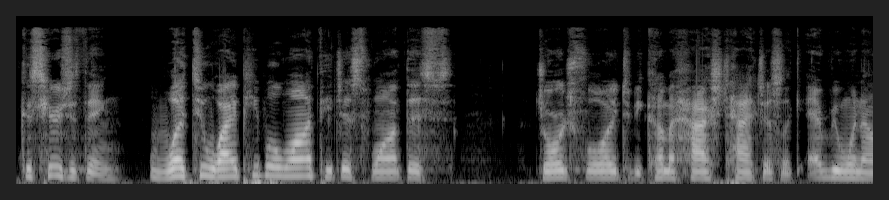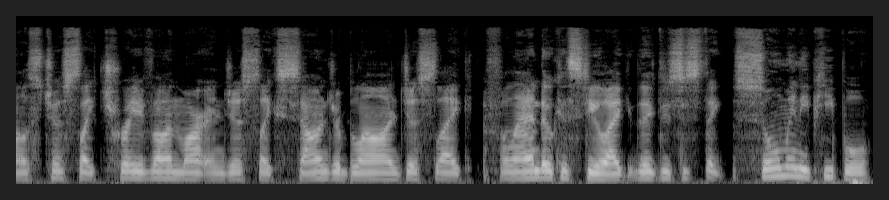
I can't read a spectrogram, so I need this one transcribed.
Because here's the thing what do white people want? They just want this George Floyd to become a hashtag just like everyone else, just like Trayvon Martin, just like Sandra Bland, just like Philando Castile. Like, there's just like so many people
